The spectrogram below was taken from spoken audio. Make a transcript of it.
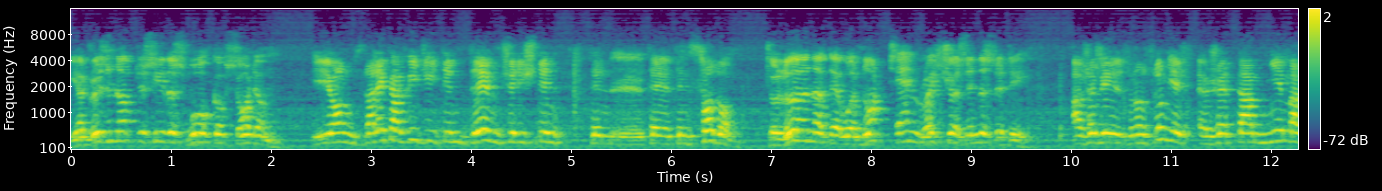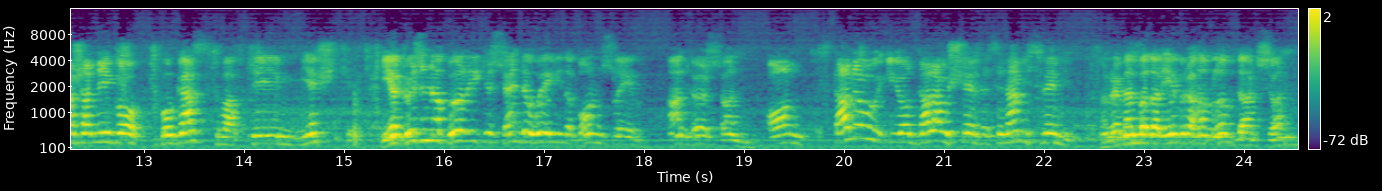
He had risen up to see the smoke of Sodom, I on z daleka widzi ten dym, czyli ten, ten, e, te- ten Sodom. to learn that there were not ten righteous in the city. A żeby zrozumieć, że tam nie ma żadnego bogactwa w tym mieście. He had risen up early to send away the bondslave and her son. On stanął i oddalał się ze synami swymi. Remember that Abraham loved that son,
